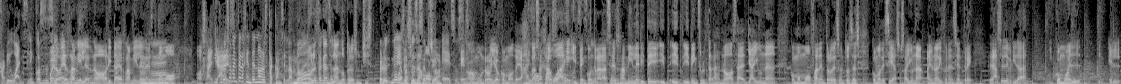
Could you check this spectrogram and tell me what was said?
Harvey Weinstein y cosas así. Bueno, Ezra Miller, ¿no? Ahorita Ezra Miller es como... O sea, que ya es- curiosamente la gente no lo está cancelando. No. No lo está cancelando, pero es un chiste. Pero no, y O sea, aparte es una decepción. mofa. Eso sí. Es ¿no? como un rollo como de, ay, vas a Hawái y te encontrarás a Ezra Miller y te, y, y- y te insultará, ¿no? O sea, ya hay una como mofa dentro de eso. Entonces, como decías, o sea, hay una, hay una diferencia entre la celebridad y como el, el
